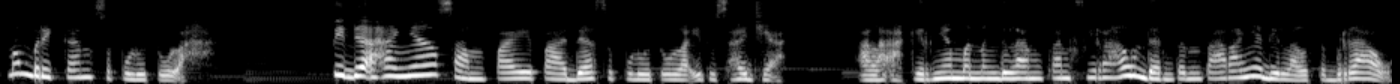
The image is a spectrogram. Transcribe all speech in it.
memberikan sepuluh tulah. Tidak hanya sampai pada sepuluh tulah itu saja, Allah akhirnya menenggelamkan Firaun dan tentaranya di Laut Teberau.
